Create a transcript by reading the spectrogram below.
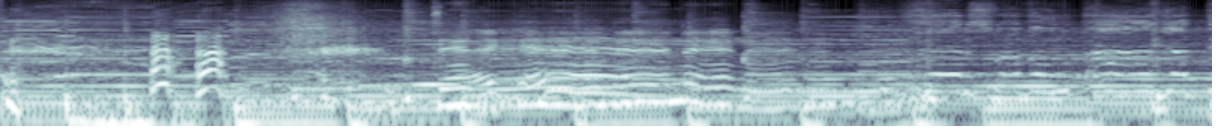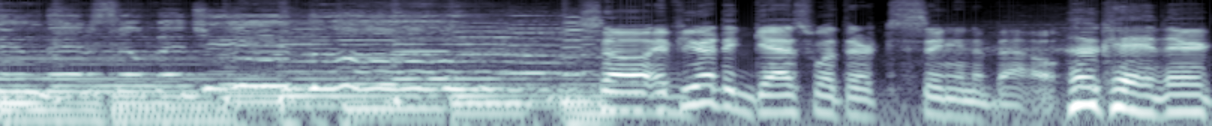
So, if you had to guess what they're singing about, Okay, they're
